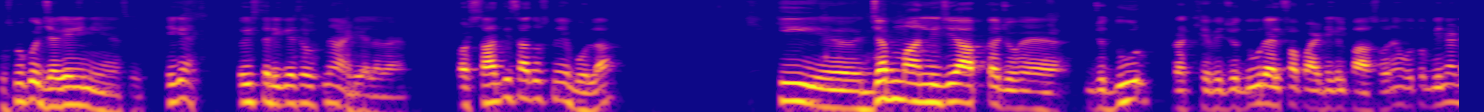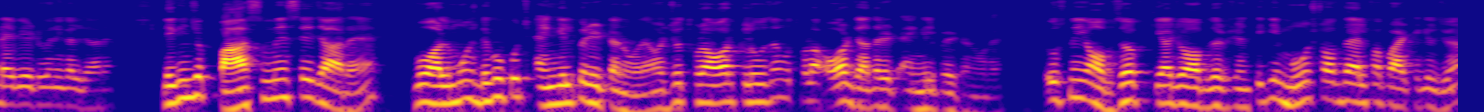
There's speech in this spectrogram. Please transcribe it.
उसमें कोई जगह ही नहीं है ऐसी, ठीक है? तो इस तरीके से उसने आइडिया लगाया। और साथ ही साथ उसने ये बोला कि जब मान लीजिए आपका जो है, जो दूर रखे हुए, जो दूर अल्फ़ा पार्टिकल पास हो रहे हैं, वो तो बिना डेविएट हुए निकल जा रहे हैं। लेकिन जो पास में से जा रहे हैं, वो ऑलमोस्ट देखो कुछ एंगल पे रिटर्न हो रहे हैं और जो थोड़ा और क्लोज है, वो थोड़ा और ज़्यादा एंगल पे रिटर्न हो रहे हैं। तो उसने ये ऑब्ज़र्व किया, जो ऑब्जर्वेशन थी कि most of the alpha particle जो है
